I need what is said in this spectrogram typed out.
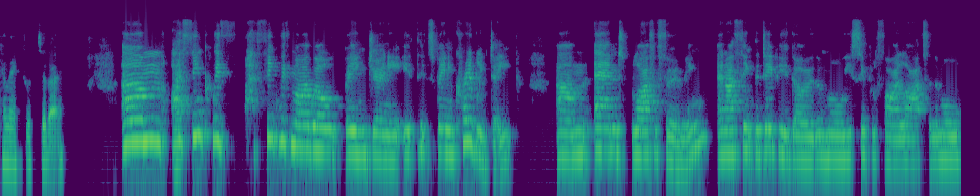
connect with today? Um, i think with i think with my well-being journey it, it's been incredibly deep um, and life affirming. And I think the deeper you go, the more you simplify life, and the more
